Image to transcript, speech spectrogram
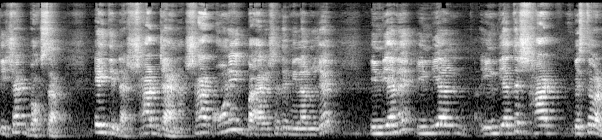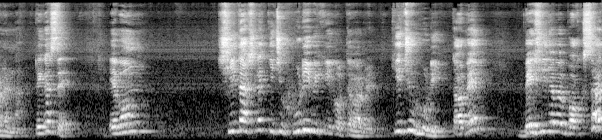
টি শার্ট বক্সার এই তিনটা শার্ট যায় না। শার্ট অনেক বায়ারের সাথে মিলানো যায়। ইন্ডিয়ানে ইন্ডিয়ান ইন্ডিয়াতে শার্ট বেচতে পারবেন না, ঠিক আছে? এবং শীত আসলে কিছু হুডি বিক্রি করতে পারবেন, কিছু হুডি। তবে বেশি যাবে বক্সার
